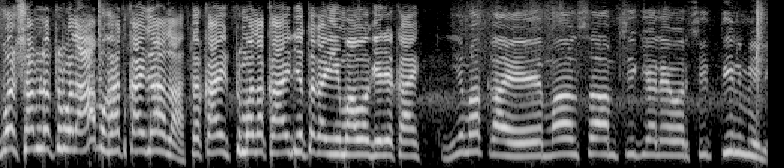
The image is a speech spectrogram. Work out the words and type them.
बर समजा तुम्हाला अपघात काय झाला तर काय तुम्हाला काय देतं का इमा वगैरे काय येमा काय आहे? माणसं आमची गेल्या वर्षी तीन मिली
